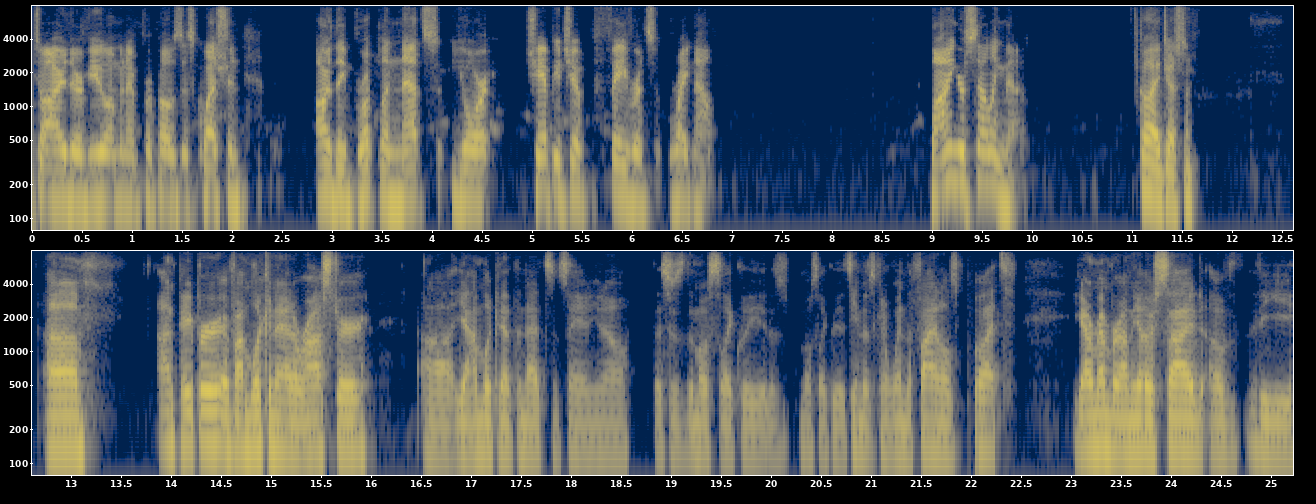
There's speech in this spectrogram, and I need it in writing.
to either of you, I'm going to propose this question: Are the Brooklyn Nets your championship favorites right now? Buying or selling that? Go ahead, Justin. Um, on paper, if I'm looking at a roster, uh, yeah, I'm looking at the Nets and saying, you know, this is the most likely, it is most likely the team that's going to win the finals. But you got to remember on the other side of the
